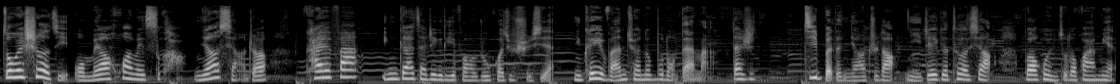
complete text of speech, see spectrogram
作为设计，我们要换位思考，你要想着开发应该在这个地方如何去实现。你可以完全都不懂代码，但是。基本的你要知道，你这个特效，包括你做的画面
